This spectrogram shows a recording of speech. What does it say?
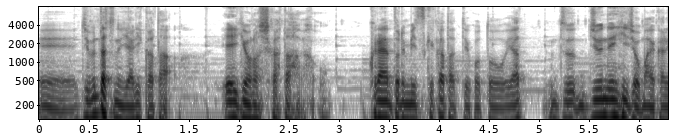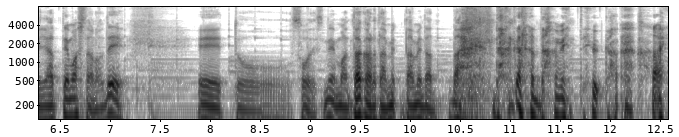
えー自分たちのやり方、営業の仕方、クライアントの見つけ方っていうことをや10年以上前からやってましたので、えっ、と、そうですね。まあ、だからダメ、ダメだ、だ だからダメっていうか、はい。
